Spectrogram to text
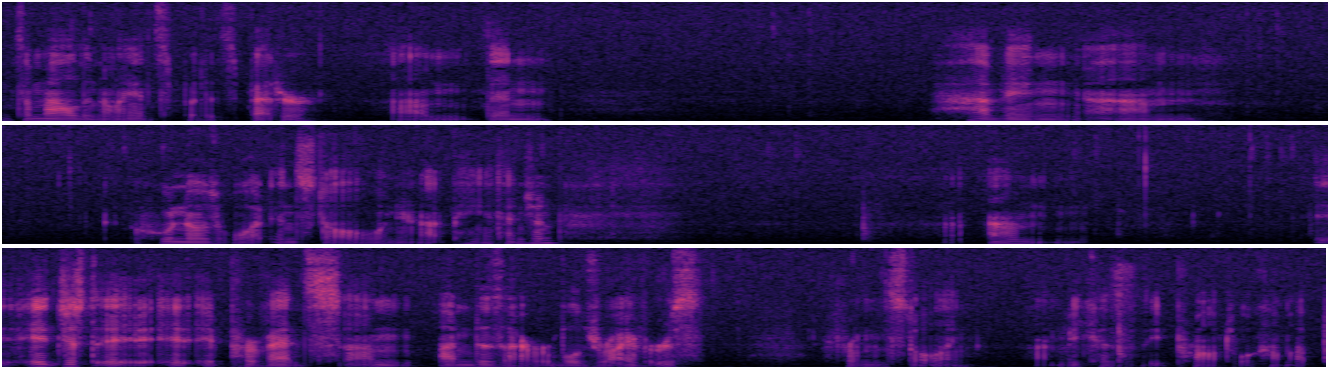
it's a mild annoyance, but it's better um, than having um, who knows what install when you're not paying attention. Um, it, it, just it, it prevents um, undesirable drivers from installing um, because the prompt will come up.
